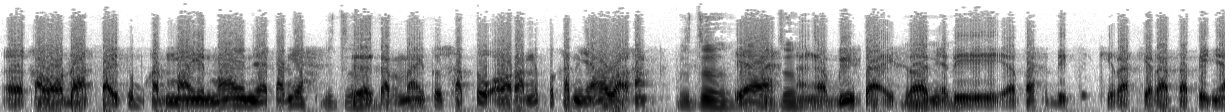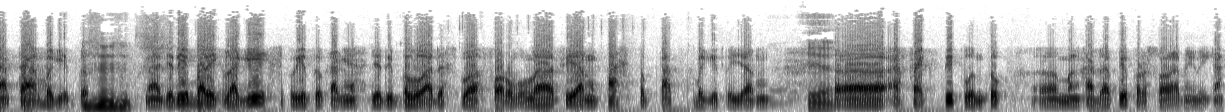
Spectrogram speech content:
eh, kalau data itu bukan main-main ya Kang ya, Betul. Eh, karena itu satu orang itu kan nyawa Kang. Betul. Ya betul. nah, nggak bisa istilahnya di apa dikira-kira tapi nyata begitu. nah jadi balik lagi seperti itu Kang ya. Jadi perlu ada sebuah formulasi yang pas tepat begitu yang Iya. eh, efektif untuk eh, menghadapi persoalan ini Kang.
